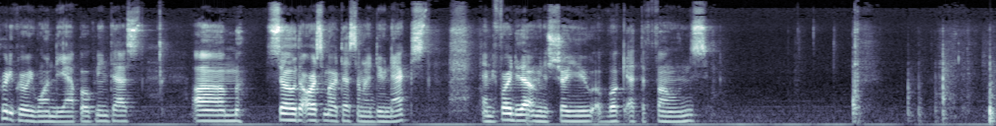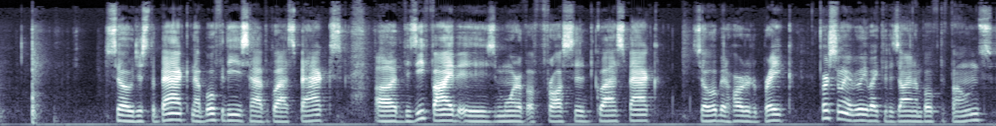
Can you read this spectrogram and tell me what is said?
pretty clearly won the app opening test. Um, so, there are some other tests I'm going to do next. And before I do that, I'm going to show you a look at the phones. So just the back. Now both of these have glass backs. Uh, the Z5 is more of a frosted glass back, so a little bit harder to break. Personally, I really like the design on both the phones.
